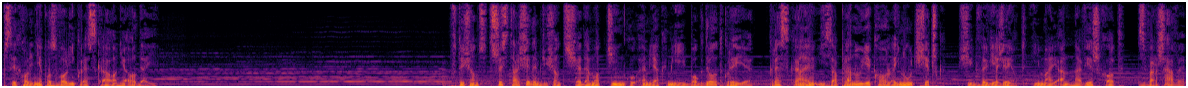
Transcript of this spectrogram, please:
Psychol nie pozwoli kreska o nie odej. 1377 odcinku M jak mi bo gdy odkryje, kreska E i zaplanuje kolejną ucieczkę, Sib wywiezie J i Maj Anna Wierzchot, z Warszawy.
